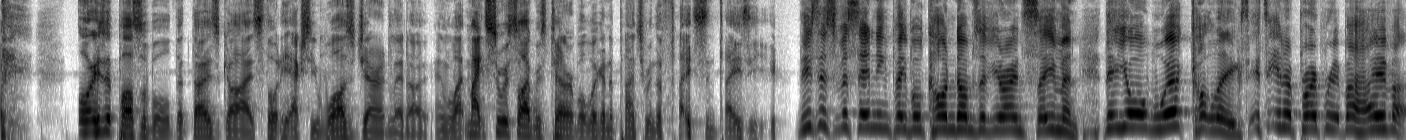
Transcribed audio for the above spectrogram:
or is it possible that those guys thought he actually was Jared Leto and were like, mate, suicide was terrible. We're going to punch you in the face and taser you. This is for sending people condoms of your own semen. They're your work colleagues. It's inappropriate behavior.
